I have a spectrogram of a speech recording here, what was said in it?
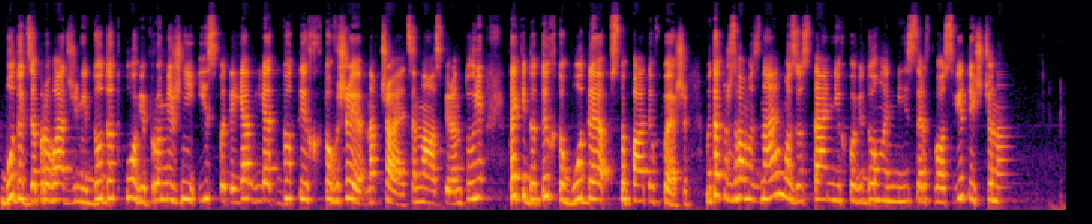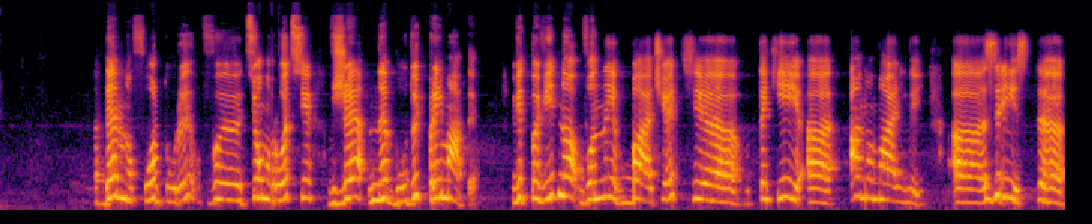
Будуть запроваджені додаткові проміжні іспити, як для до тих, хто вже навчається на аспірантурі, так і до тих, хто буде вступати вперше. Ми також з вами знаємо з останніх повідомлень Міністерства освіти, що на денну форматури в цьому році вже не будуть приймати. Відповідно, вони бачать такий е, аномальний е, зріст е,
